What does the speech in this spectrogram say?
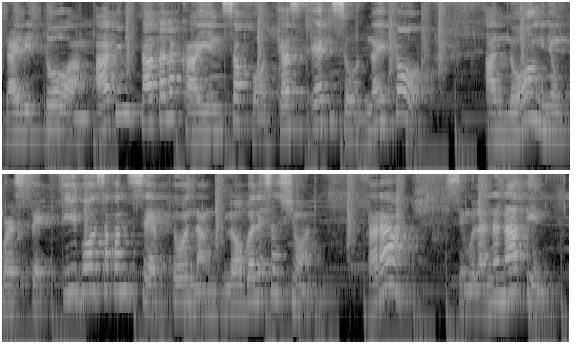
dahil ito ang ating tatalakayin sa podcast episode na ito ano ang inyong perspektibo sa konsepto ng globalisasyon? Tara, simulan na natin!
